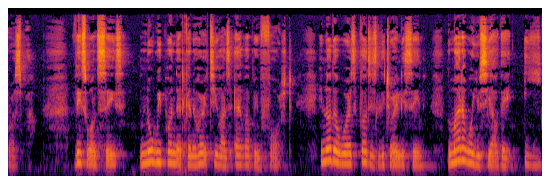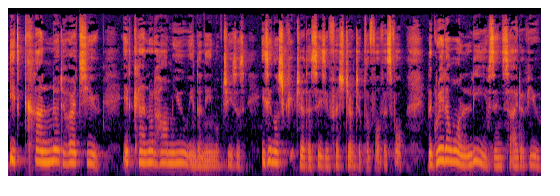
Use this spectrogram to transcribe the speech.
prosper. This one says, No weapon that can hurt you has ever been forged. In other words, God is literally saying, No matter what you see out there, it cannot hurt you. It cannot harm you in the name of Jesus. Is it not scripture that says in First John chapter 4, verse 4? The greater one lives inside of you.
